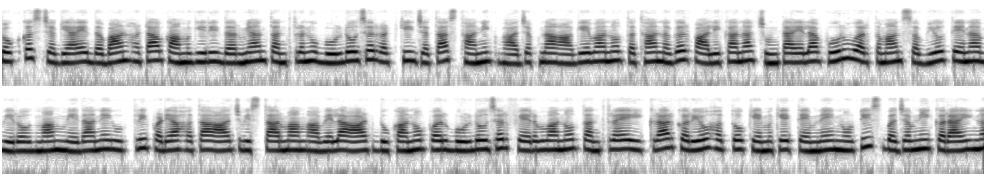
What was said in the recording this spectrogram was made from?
ચોક્કસ જગ્યાએ દબાણ હટાવ કામગીરી દરમિયાન તંત્રનું બુલડોઝર અટકી જતા સ્થાનિક ભાજપના આગેવાનો તથા નગરપાલિકાના ચૂંટાયેલા પૂર્વ વર્તમાન સભ્યો તેના વિરોધમાં મેદાને ઉતરી પડ્યા હતા. આજ વિસ્તારમાં આવેલા આઠ દુકાનો પર બુલડોઝર ફેરવવાનો તંત્રએ ઇકરાર કર્યો હતો કેમ કે તેમને નોટિસ બજવણી કરાઈ ન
